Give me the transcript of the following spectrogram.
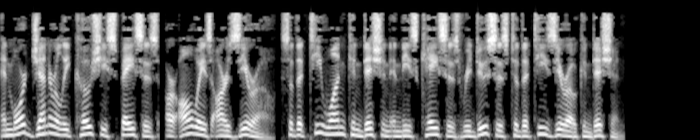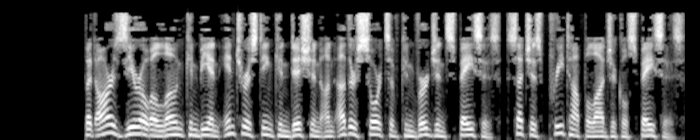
and more generally Cauchy spaces, are always R0, so the T1 condition in these cases reduces to the T0 condition. But R0 alone can be an interesting condition on other sorts of convergent spaces, such as pretopological spaces.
